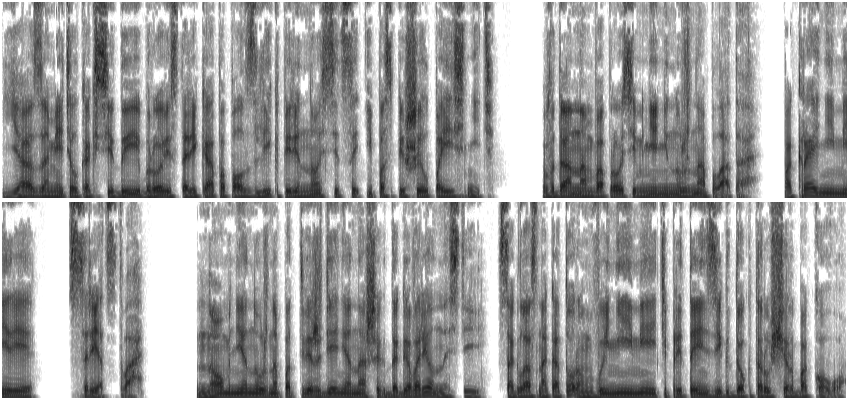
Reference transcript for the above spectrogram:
Я заметил, как седые брови старика поползли к переносице и поспешил пояснить. В данном вопросе мне не нужна плата, по крайней мере, средства. Но мне нужно подтверждение наших договоренностей, согласно которым вы не имеете претензий к доктору Щербакову.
